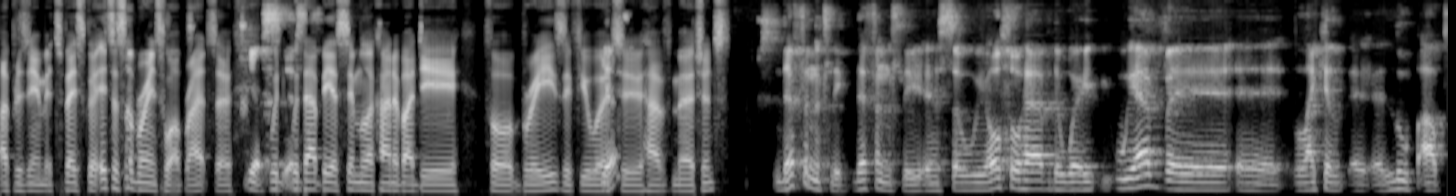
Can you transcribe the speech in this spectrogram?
I, I, presume it's basically it's a submarine swap right so yes, would, yes. would that be a similar kind of idea for breez if you were yes. to have merchants definitely definitely uh, so we also have the way we have a, a like a, a loop out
